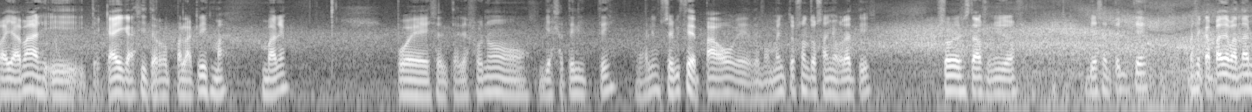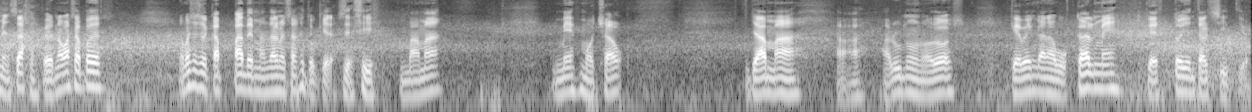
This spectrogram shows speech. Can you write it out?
para llamar y te caigas y te rompa la crisma, ¿vale? Pues el teléfono vía satélite, ¿vale? Un servicio de pago que de momento son dos años gratis, solo en Estados Unidos, vía satélite vas a ser capaz de mandar mensajes, pero no vas a poder, no vas a ser capaz de mandar mensajes que tú quieras. Es decir, mamá, me he mochado, llama al 112 que vengan a buscarme, que estoy en tal sitio.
